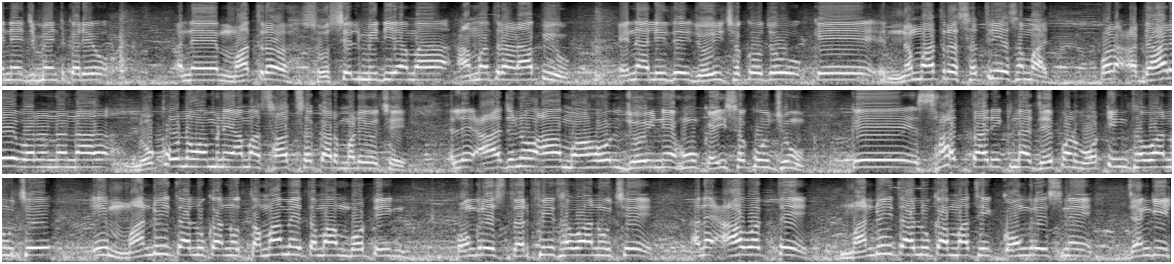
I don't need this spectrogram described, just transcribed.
મેનેજમેન્ટ કર્યો. અને માત્ર સોશિયલ મીડિયામાં આમંત્રણ આપ્યું, એના લીધે જોઈ શકો છો કે ન માત્ર ક્ષત્રિય સમાજ, પણ અઢારે વર્ણના લોકોનો અમને આમાં સાથ સહકાર મળ્યો છે. એટલે આજનો આ માહોલ જોઈને હું કહી શકું છું કે સાત તારીખના જે પણ વોટિંગ થવાનું છે, એ માંડવી તાલુકાનું તમામે તમામ વોટિંગ કોંગ્રેસ તરફી થવાનું છે અને આ વખતે માંડવી તાલુકામાંથી કોંગ્રેસને જંગી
